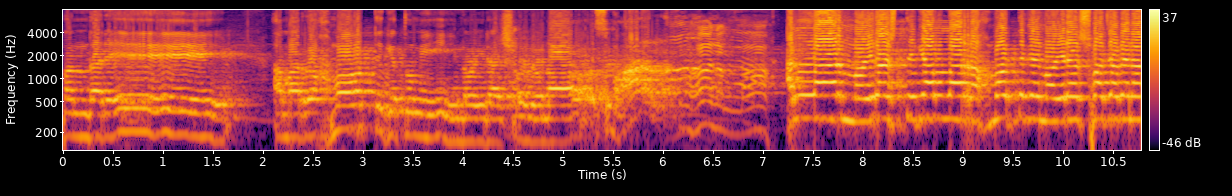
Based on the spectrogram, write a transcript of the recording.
বান্দারে আমার রহমত থেকে তুমি নৈরাশ হইও না। আল্লাহর নৈরাশ থেকে আল্লাহর রহমত থেকে নৈরাশ হওয়া যাবে না।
